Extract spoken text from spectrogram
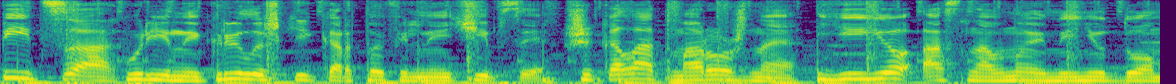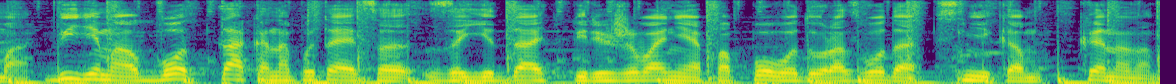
Пицца, куриные крылышки, картофельные чипсы, шоколад, мороженое. Ее основное меню дома. Видимо, вот так она пытается заедать переживания по поводу развода с Ником Кенноном.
